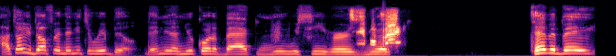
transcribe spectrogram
I told you, Dolphins. They need to rebuild. They need a new quarterback, new receivers. New... Tampa Bay.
